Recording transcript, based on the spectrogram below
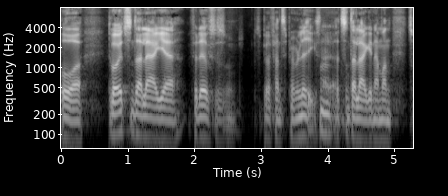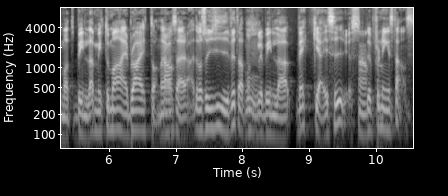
Och det var ju ett sånt där läge, för det också som spelar Fantasy Premier League. Så här, Ett sånt där läge när man, som att bindla Mittoma i Brighton. När det, var så här, det var så givet att man skulle bindla Vecchia i Sirius. Det från ingenstans.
